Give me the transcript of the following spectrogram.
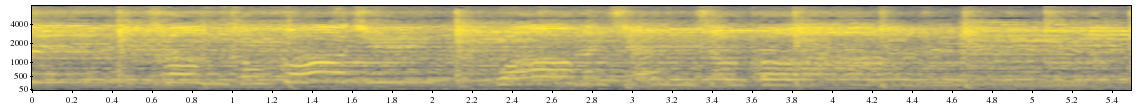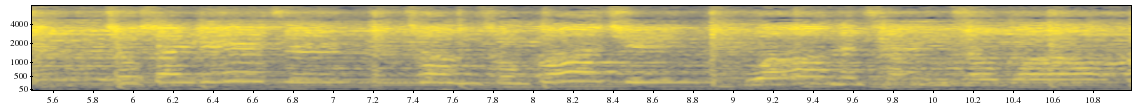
日子匆匆过去我们曾走过就算日子匆匆过去我们曾走过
